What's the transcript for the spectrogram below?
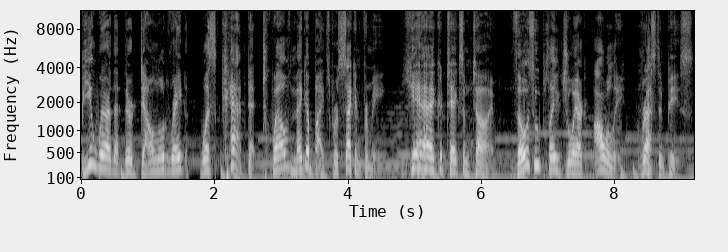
be aware that their download rate was capped at 12 megabytes per second for me. Yeah, it could take some time. Those who play JoyArk hourly, rest in peace.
